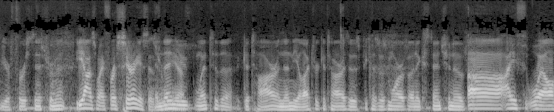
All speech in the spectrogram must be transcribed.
your first instrument, Yeah, it was my first serious instrument. and then yeah. you went to the guitar, and then the electric guitars? It was because it was more of an extension of. Uh, I th- well,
